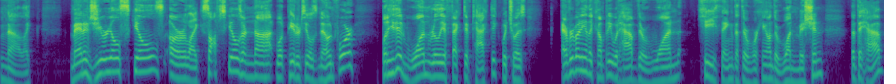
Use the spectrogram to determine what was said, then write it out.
no, like managerial skills or like soft skills are not what Peter Thiel is known for. But he did one really effective tactic, which was everybody in the company would have their one key thing that they're working on, their one mission that they have.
